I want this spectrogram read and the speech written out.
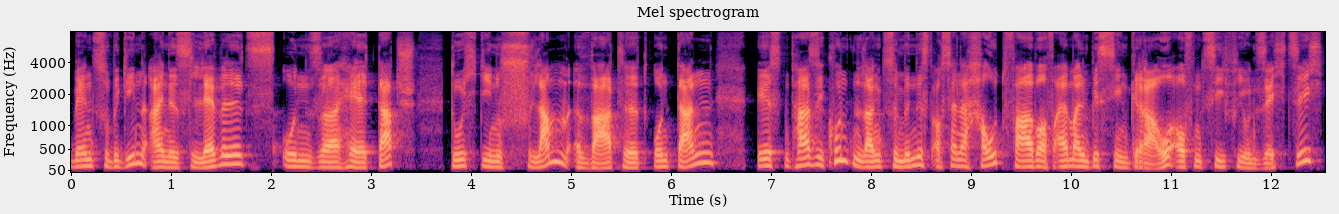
wenn zu Beginn eines Levels unser Held Dutch durch den Schlamm wartet und dann ist ein paar Sekunden lang zumindest auch seine Hautfarbe auf einmal ein bisschen grau auf dem C64.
